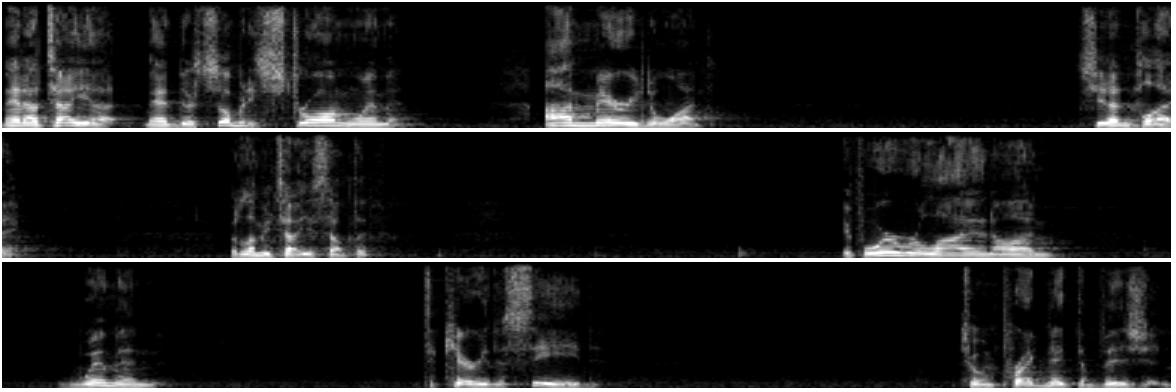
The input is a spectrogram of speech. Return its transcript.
Man, I'll tell you, man, there's so many strong women. I'm married to one. She doesn't play. But let me tell you something. If we're relying on women to carry the seed, to impregnate the vision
